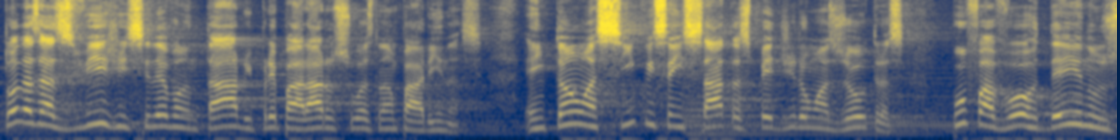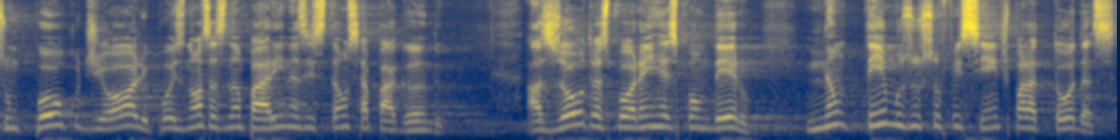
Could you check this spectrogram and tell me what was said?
Todas as virgens se levantaram e prepararam suas lamparinas. Então as cinco insensatas pediram às outras: por favor, deem-nos um pouco de óleo, pois nossas lamparinas estão se apagando. As outras, porém, responderam: Não temos o suficiente para todas.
